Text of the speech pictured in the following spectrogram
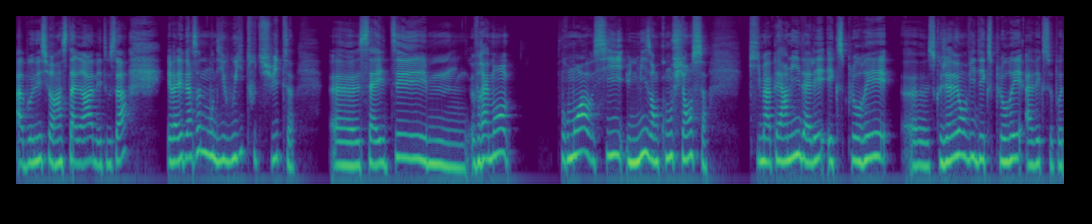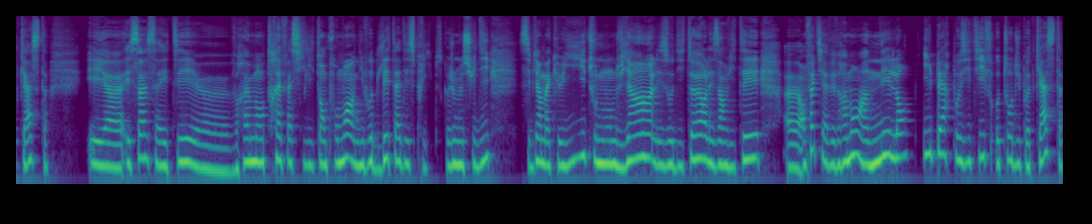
abonnées sur Instagram et tout ça. Et ben les personnes m'ont dit oui tout de suite. Euh, ça a été hum, vraiment pour moi aussi une mise en confiance qui m'a permis d'aller explorer euh, ce que j'avais envie d'explorer avec ce podcast et, euh, et, ça, ça a été euh, vraiment très facilitant pour moi au niveau de l'état d'esprit, parce que je me suis dit, c'est bien accueilli, tout le monde vient, les auditeurs, les invités. En fait, il y avait vraiment un élan hyper positif autour du podcast.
